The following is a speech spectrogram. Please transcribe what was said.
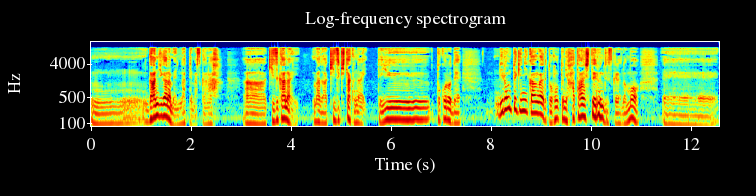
うん、がんじがらめになってますから、あ気づかない、まだ気づきたくないっていうところで、理論的に考えると本当に破綻してるんですけれども、え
